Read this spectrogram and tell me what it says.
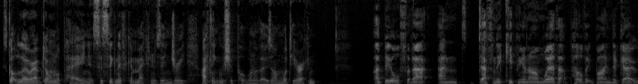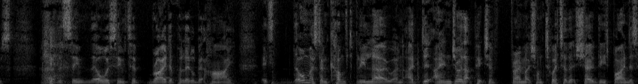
He's got lower abdominal pain. It's a significant mechanism of injury. I think we should put one of those on. What do you reckon? I'd be all for that, and definitely keeping an eye on where that pelvic binder goes. Uh, they, seem, they always seem to ride up a little bit high. It's they're almost uncomfortably low, and I, do, I enjoy that picture very much on Twitter that showed these binders.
